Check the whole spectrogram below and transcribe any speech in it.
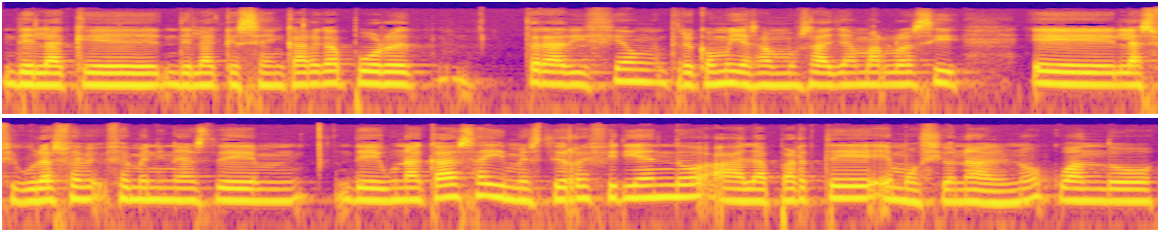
de la que, de la que se encarga por tradición, entre comillas, vamos a llamarlo así, eh, las figuras fe femeninas de, de, una casa. Y me estoy refiriendo a la parte emocional, ¿no? Cuando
